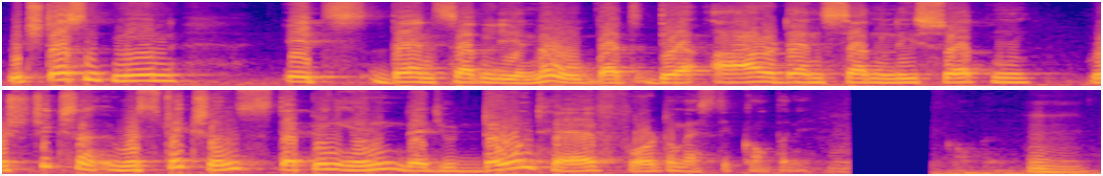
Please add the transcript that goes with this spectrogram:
which doesn't mean it's then suddenly a no, but there are then suddenly certain restriction, restrictions stepping in that you don't have for a domestic company. Mm-hmm.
